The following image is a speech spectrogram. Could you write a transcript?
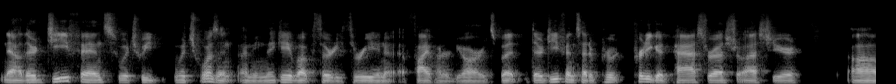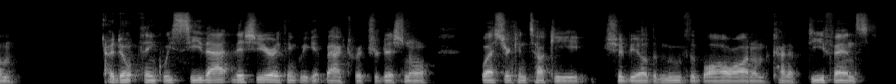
Now their defense, which we which wasn't, I mean, they gave up 33 and 500 yards, but their defense had a pr- pretty good pass rush last year. Um, I don't think we see that this year. I think we get back to a traditional Western Kentucky should be able to move the ball on them kind of defense.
